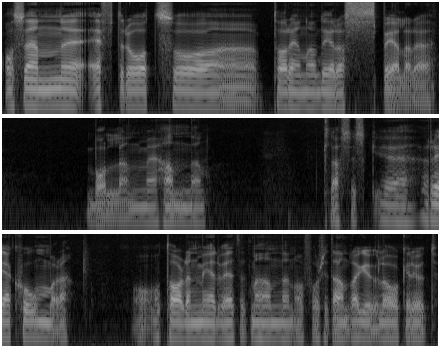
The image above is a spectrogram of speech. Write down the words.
Och sen eh, efteråt så eh, tar en av deras spelare bollen med handen. Klassisk eh, reaktion bara. Och, och, tar den medvetet med handen och får sitt andra gula och åker ut.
